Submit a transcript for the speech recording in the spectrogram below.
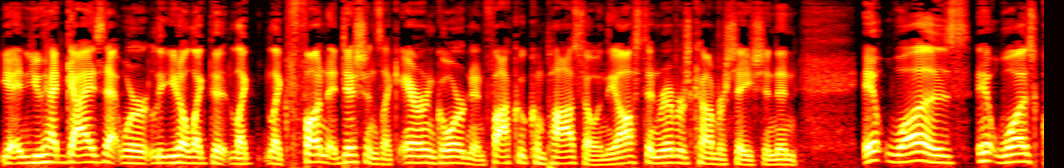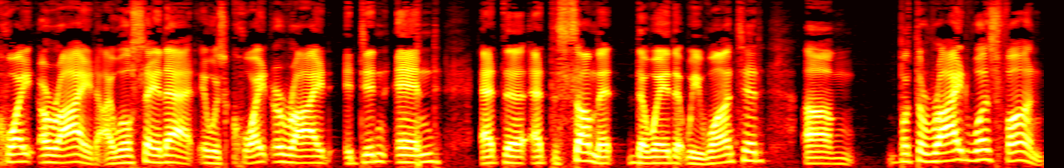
yeah, and you had guys that were you know like the like like fun additions like Aaron Gordon and Facu Campazzo and the Austin Rivers conversation and it was it was quite a ride. I will say that. It was quite a ride. It didn't end at the at the summit the way that we wanted. Um, but the ride was fun.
